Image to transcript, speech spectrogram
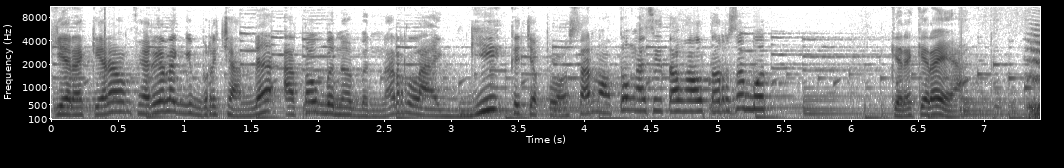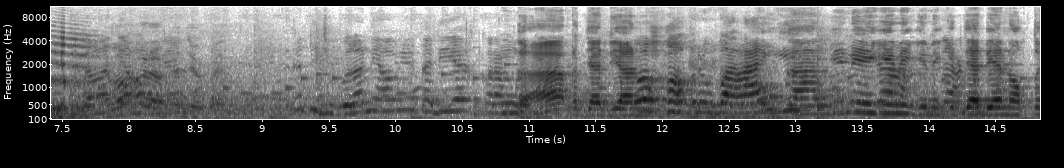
Kira-kira Om Ferry lagi bercanda atau benar-benar lagi keceplosan waktu ngasih tahu hal tersebut. Kira-kira ya. Banget ya, ya. Kan 7 bulan ya Om ya tadi ya, kurang Enggak, kejadian Oh, berubah lagi. Bukan, gini, gini, gini. Kejadian waktu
